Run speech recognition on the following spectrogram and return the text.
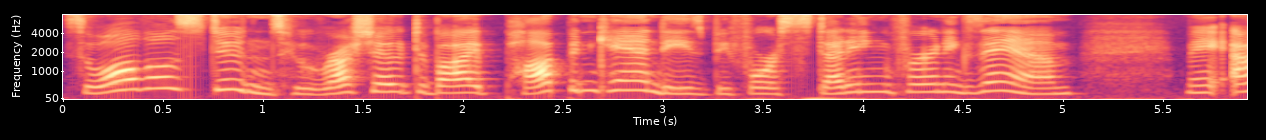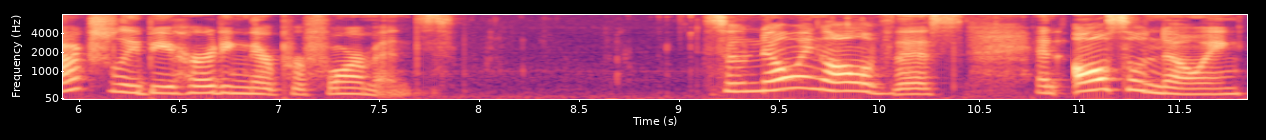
So, all those students who rush out to buy pop and candies before studying for an exam may actually be hurting their performance. So, knowing all of this, and also knowing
